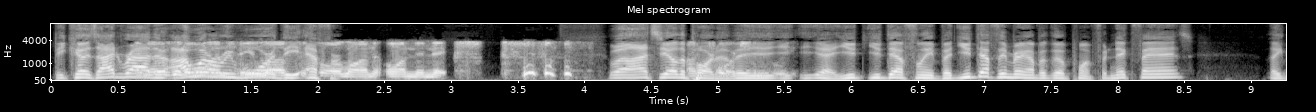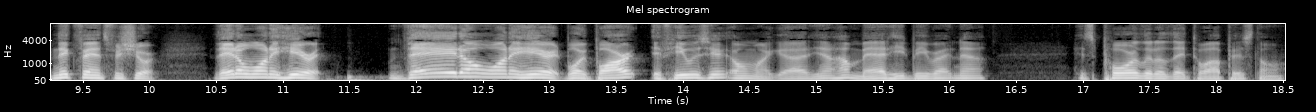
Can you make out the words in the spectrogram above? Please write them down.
because I'd rather And those are I want to reward the effort. on on the Knicks. Well, that's the other part of it. Yeah, you you definitely, but you definitely bring up a good point for Knick fans, like Knick fans for sure. They don't want to hear it. They don't want to hear it. Boy, Bart, if he was here, oh my God, you know how mad he'd be right now. His poor little de Detroit Piston.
